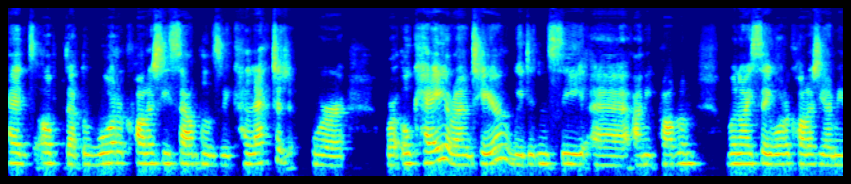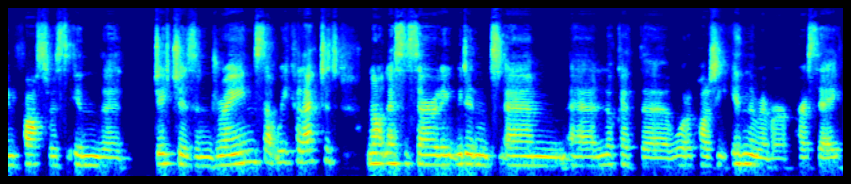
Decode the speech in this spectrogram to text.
heads up that the water quality samples we collected were were okay around here. We didn't see uh, any problem. When I say water quality, I mean phosphorus in the ditches and drains that we collected. Not necessarily, we didn't um, uh, look at the water quality in the river per se.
